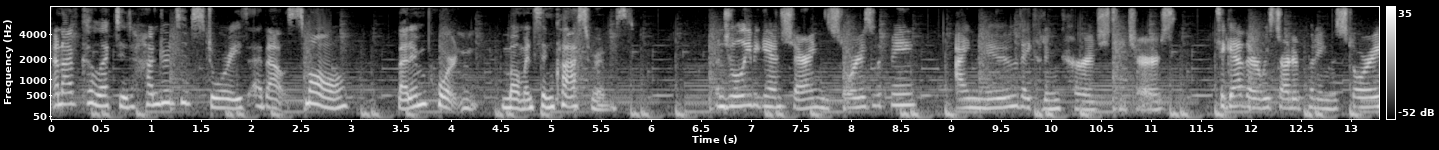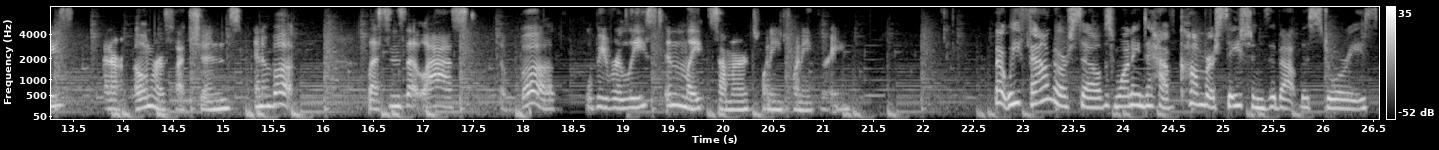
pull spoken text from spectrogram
and I've collected hundreds of stories about small but important moments in classrooms. When Julie began sharing the stories with me, I knew they could encourage teachers. Together, we started putting the stories and our own reflections in a book. Lessons That Last, the book, will be released in late summer 2023. But we found ourselves wanting to have conversations about the stories.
